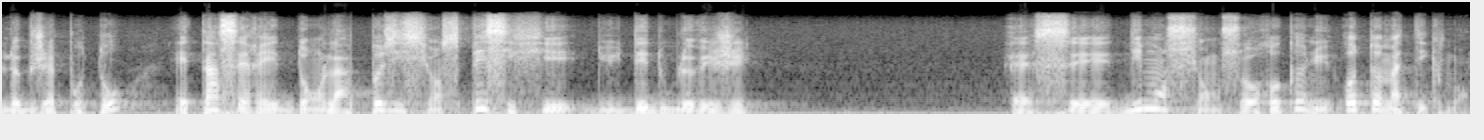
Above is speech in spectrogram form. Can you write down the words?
L'objet poteau est inséré dans la position spécifiée du DWG et ses dimensions sont reconnues automatiquement.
